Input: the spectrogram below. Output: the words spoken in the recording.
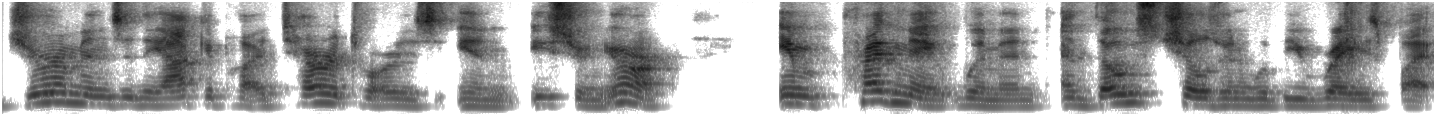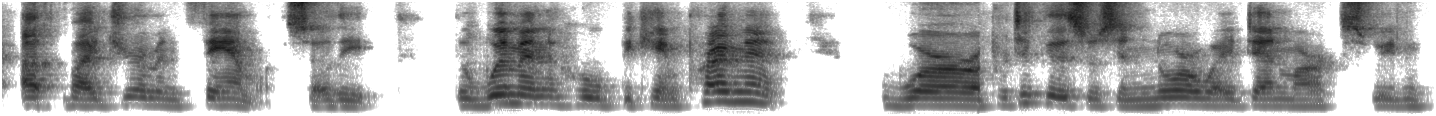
Germans in the occupied territories in Eastern Europe impregnate women, and those children would be raised by, uh, by German families. So the, the women who became pregnant were, particularly this was in Norway, Denmark, Sweden,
